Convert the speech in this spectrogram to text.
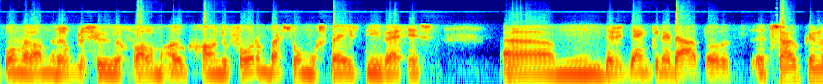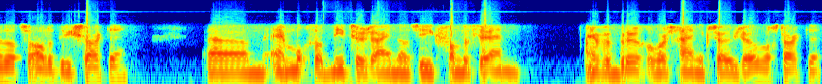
onder andere blessuregevallen, maar ook gewoon de vorm bij sommige spelers die weg is. Um, dus ik denk inderdaad dat het, het zou kunnen dat ze alle drie starten. Um, en mocht dat niet zo zijn, dan zie ik Van de Ven en Verbrugge waarschijnlijk sowieso wel starten.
